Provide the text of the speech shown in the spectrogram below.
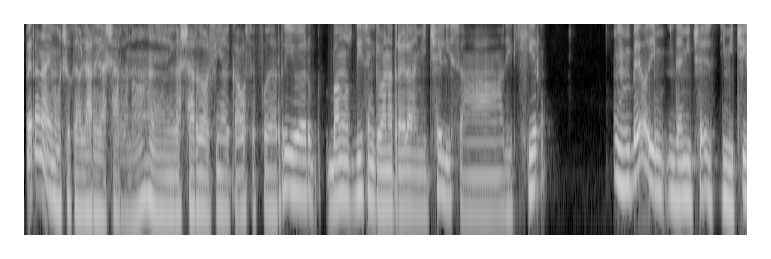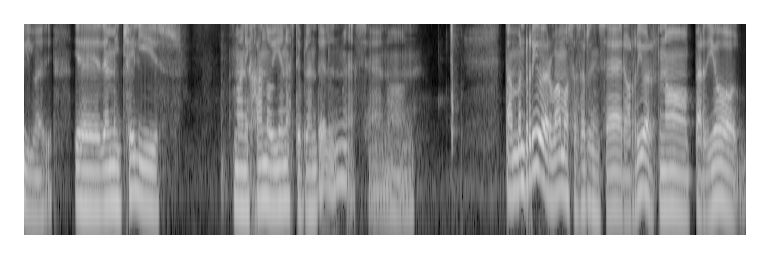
Pero no hay mucho que hablar de Gallardo, ¿no? Eh, Gallardo al fin y al cabo se fue de River. Vamos, dicen que van a traer a De Michelis a dirigir. Veo de, de, a decir. Eh, de Michelis manejando bien este plantel. No sé, no también River, vamos a ser sinceros, River no perdió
